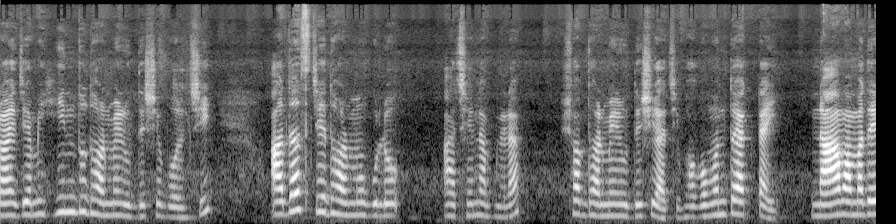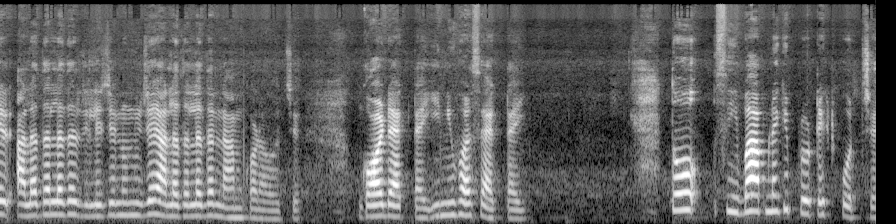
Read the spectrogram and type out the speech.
নয় যে আমি হিন্দু ধর্মের উদ্দেশ্যে বলছি। আদার্স যে ধর্মগুলো আছেন আপনারা, সব ধর্মের উদ্দেশ্যে আছি। ভগবান তো একটাই। নাম আমাদের আলাদা আলাদা রিলিজন অনুযায়ী আলাদা আলাদা নাম করা হচ্ছে। গড একটাই ইউনিভার্স একটাই। তো শিবা আপনাকে প্রোটেক্ট করছে,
